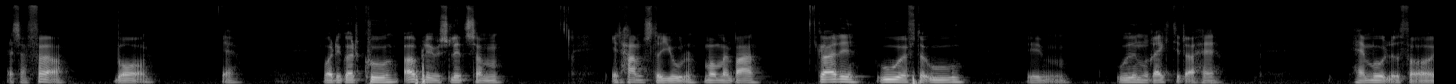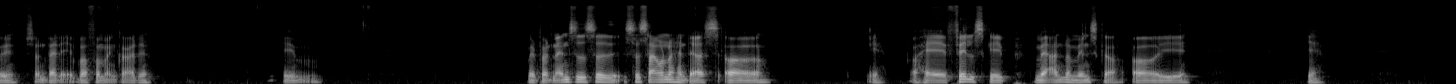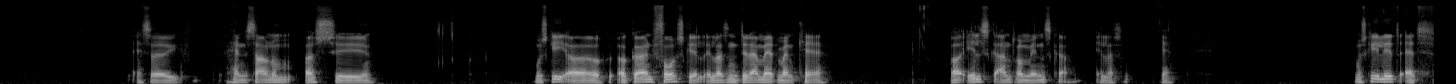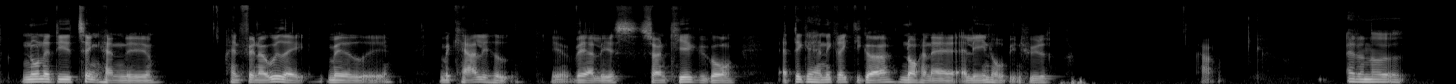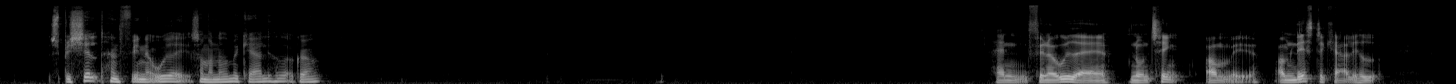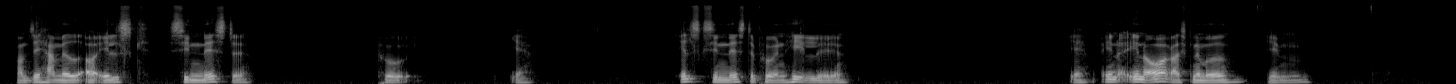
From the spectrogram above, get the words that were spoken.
altså før, hvor, ja, hvor det godt kunne opleves lidt som et hamsterhjul, hvor man bare gør det uge efter uge, øhm, uden rigtigt at have, have målet for øje, sådan hvad det er, hvorfor man gør det. Øhm, men på den anden side, så, så savner han det også at, ja, at have fællesskab med andre mennesker, og øh, ja, altså han savner også øh, måske at, at gøre en forskel, eller sådan det der med, at man kan at elske andre mennesker, eller sådan, ja. Måske lidt, at nogle af de ting, han, øh, han finder ud af med, øh, med kærlighed øh, ved at læse Søren Kierkegaard, at det kan han ikke rigtig gøre, når han er alene oppe i en hytte. Ja. Er der noget specielt, han finder ud af, som har noget med kærlighed at gøre? Han finder ud af nogle ting om, øh, om næste kærlighed, om det her med at elske sin næste på, ja, elske sin næste på en helt, øh, ja, en, en overraskende måde. Øhm,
